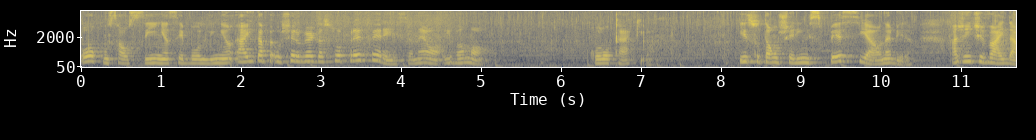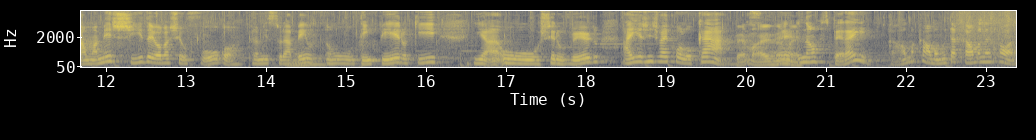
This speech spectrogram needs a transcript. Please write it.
ou com salsinha, cebolinha, aí dá o cheiro verde da sua preferência, né, ó. E vamos, ó, colocar aqui, ó. Isso tá um cheirinho especial, né, Bira? A gente vai dar uma mexida, eu abaixei o fogo, ó, pra misturar bem o, uhum. o, tempero aqui e a, o cheiro verde. Aí a gente vai colocar... Até mais, né, é, mãe? Não, espera aí. Calma, calma, muita calma nessa hora.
